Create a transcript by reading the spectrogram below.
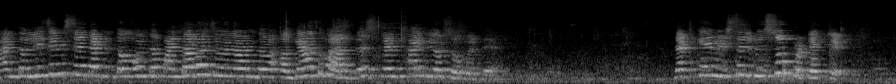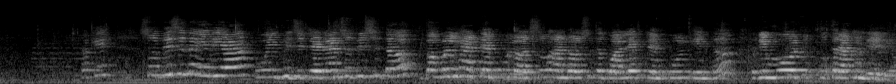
And the legend say that the, when the Pandavas were on the Agyatavas, they spent five years over there. That cave itself is so protected. Okay, so this is the area we visited, and so this is the Gangolihat temple also, and also the Gwalek temple in the remote Uttarakhand area.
